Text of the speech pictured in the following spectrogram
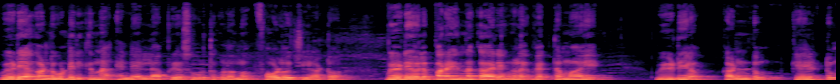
വീഡിയോ കണ്ടുകൊണ്ടിരിക്കുന്ന എന്റെ എല്ലാ പ്രിയ സുഹൃത്തുക്കളൊന്നും ഫോളോ ചെയ്യുക കേട്ടോ. വീഡിയോയിൽ പറയുന്ന കാര്യങ്ങൾ വ്യക്തമായി വീഡിയോ കണ്ടും കേട്ടും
